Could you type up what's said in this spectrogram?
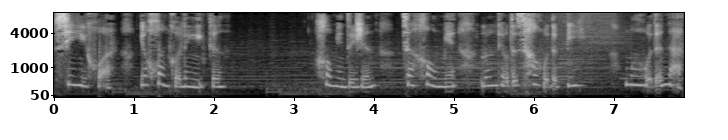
吸一会儿又换过另一根。后面的人在后面轮流的操我的逼，摸我的奶，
